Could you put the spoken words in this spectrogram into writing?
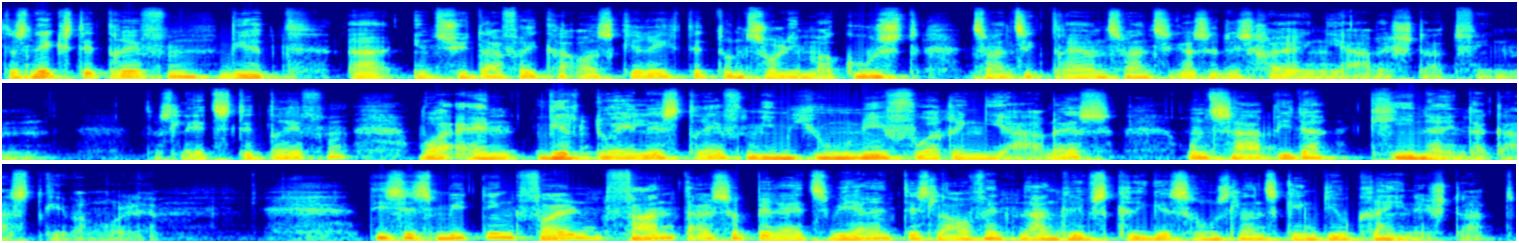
Das nächste Treffen wird äh, in Südafrika ausgerichtet und soll im August 2023, also des heurigen Jahres, stattfinden. Das letzte Treffen war ein virtuelles Treffen im Juni vorigen Jahres und sah wieder China in der Gastgeberrolle. Dieses Meeting fand also bereits während des laufenden Angriffskrieges Russlands gegen die Ukraine statt.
